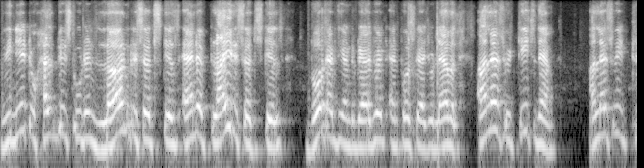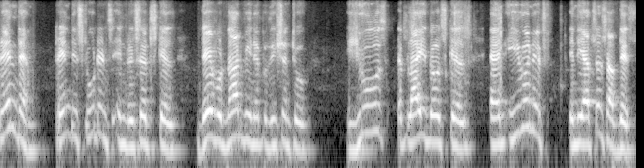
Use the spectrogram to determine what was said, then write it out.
We need to help the student learn research skills and apply research skills both at the undergraduate and postgraduate level. Unless we teach them, unless we train them, train the students in research skills, they would not be in a position to use, apply those skills. And even if in the absence of this,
